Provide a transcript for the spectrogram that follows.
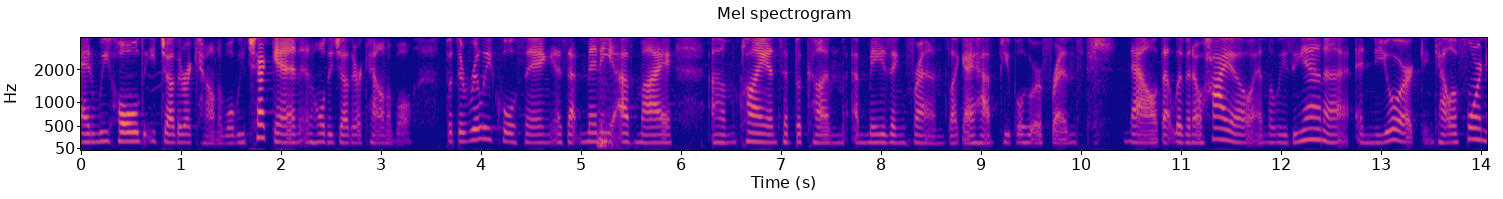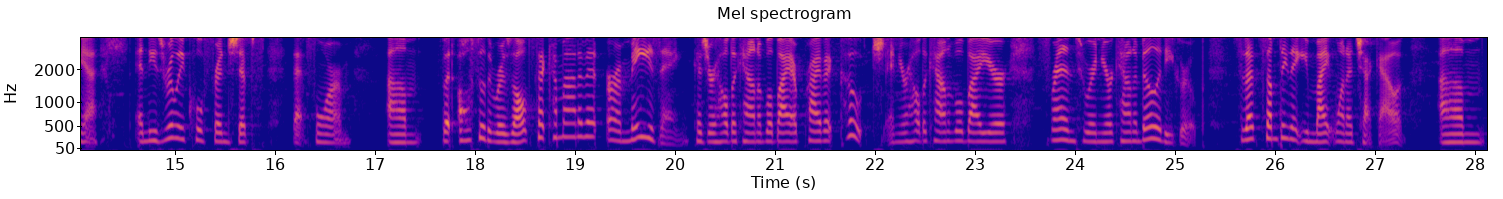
and we hold each other accountable. We check in and hold each other accountable. But the really cool thing is that many of my um, clients have become amazing friends. Like I have people who are friends now that live in Ohio and Louisiana and New York and California, and these really cool friendships that form. Um, but also the results that come out of it are amazing because you're held accountable by a private coach and you're held accountable by your friends who are in your accountability group. So that's something that you might want to check out. Um,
